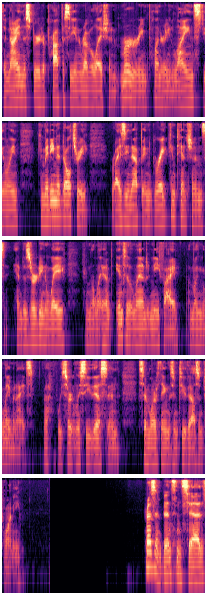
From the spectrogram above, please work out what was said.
denying the spirit of prophecy and revelation, murdering, plundering, lying, stealing, committing adultery, rising up in great contentions, and deserting away from the land into the land of Nephi among the Lamanites. Uh, we certainly see this in similar things in 2020. President Benson said,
